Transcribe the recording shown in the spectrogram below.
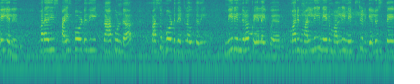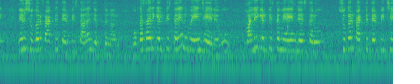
వేయలేదు. మరి అది స్పైస్ బోర్డుది కాకుండా పసుపు బోర్డుది ఎట్లా అవుతుంది? మీరు ఇందులో ఫెయిల్ అయిపోయారు. మరి మళ్ళీ నేను మళ్ళీ నెక్స్ట్ గెలిస్తే నేను షుగర్ ఫ్యాక్టరీ తెరిపిస్తానని చెప్తున్నారు. ఒక్కసారి గెలిపిస్తేనే నువ్వేం చేయలేవు. మళ్ళీ గెలిపిస్తే మీరు ఏం చేస్తారు? షుగర్ ఫ్యాక్టరీ తెరిపించి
